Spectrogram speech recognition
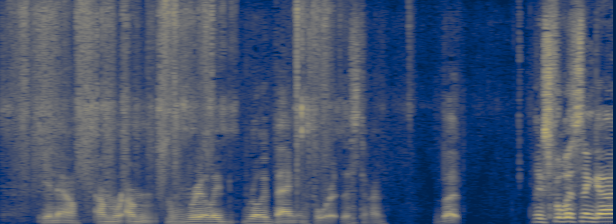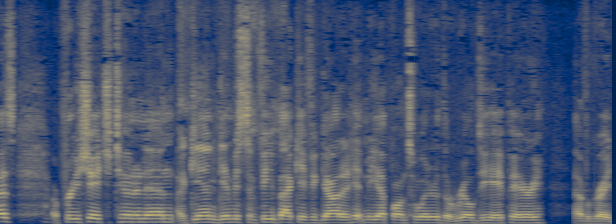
You know, I'm I'm really really banging for it this time. But thanks for listening, guys. Appreciate you tuning in. Again, give me some feedback if you got it. Hit me up on Twitter, the real Da Perry. Have a great day.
